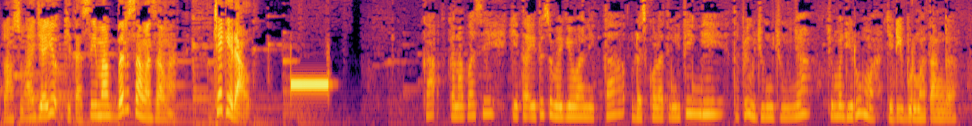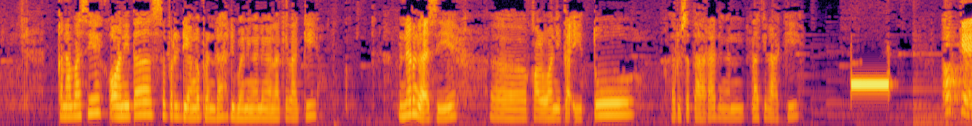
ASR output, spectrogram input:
Langsung aja yuk kita simak bersama-sama. Check it out. Kak, kenapa sih kita itu sebagai wanita udah sekolah tinggi-tinggi, tapi ujung-ujungnya cuma di rumah jadi ibu rumah tangga? Kenapa sih kok wanita seperti dianggap rendah dibandingkan dengan laki-laki? Bener nggak sih eh, kalau wanita itu harus setara dengan laki-laki? Oke,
